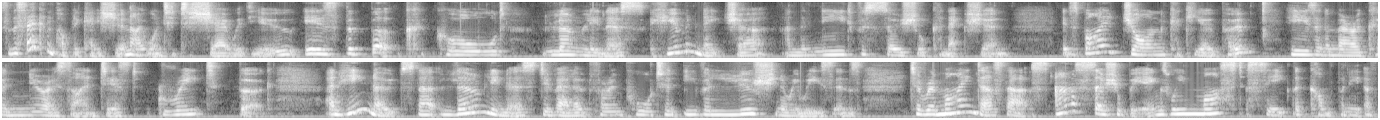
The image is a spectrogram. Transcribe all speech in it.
So, the second publication I wanted to share with you is the book called Loneliness Human Nature and the Need for Social Connection. It's by John Cacioppo. He's an American neuroscientist. Great book. And he notes that loneliness developed for important evolutionary reasons to remind us that as social beings, we must seek the company of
